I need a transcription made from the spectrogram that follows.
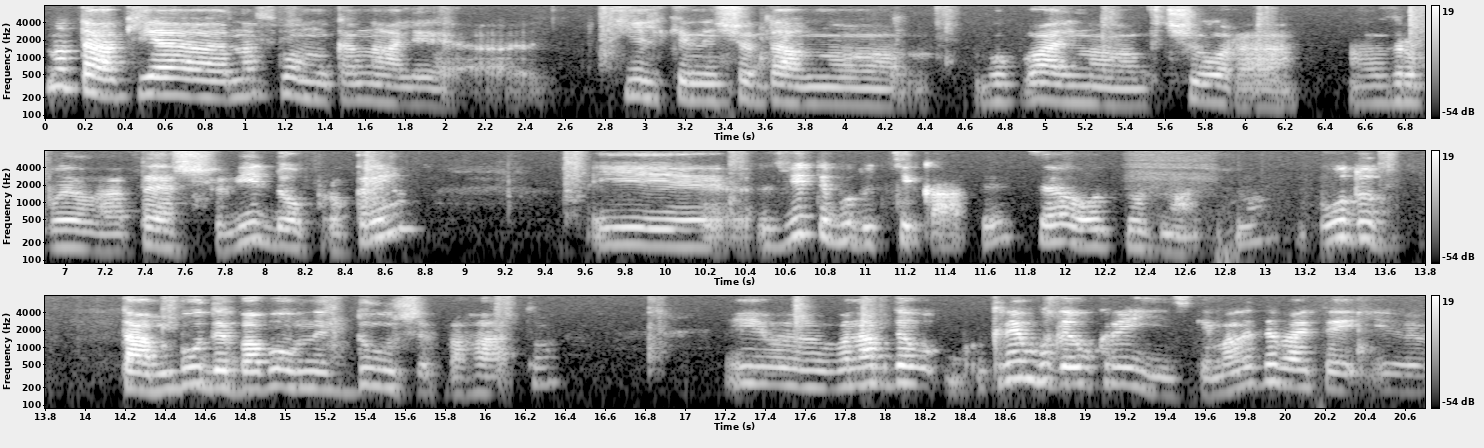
Ну так, я на своєму каналі е, тільки нещодавно, буквально вчора, е, зробила теж відео про Крим. І звідти будуть тікати, це однозначно. Будуть, там буде бавовни дуже багато. І е, вона буде, Крим буде українським. Але давайте е,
